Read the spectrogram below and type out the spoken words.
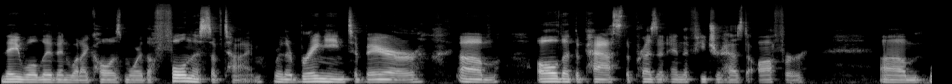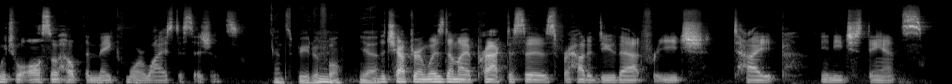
they will live in what I call as more the fullness of time, where they're bringing to bear um, all that the past, the present, and the future has to offer, um, which will also help them make more wise decisions. That's beautiful. Yeah. The chapter in wisdom, I have practices for how to do that for each type in each stance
